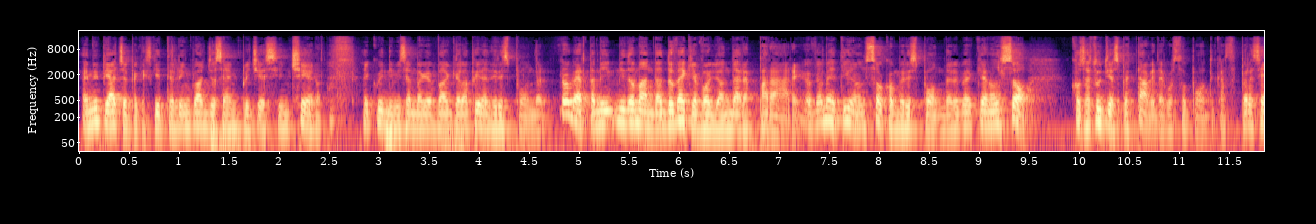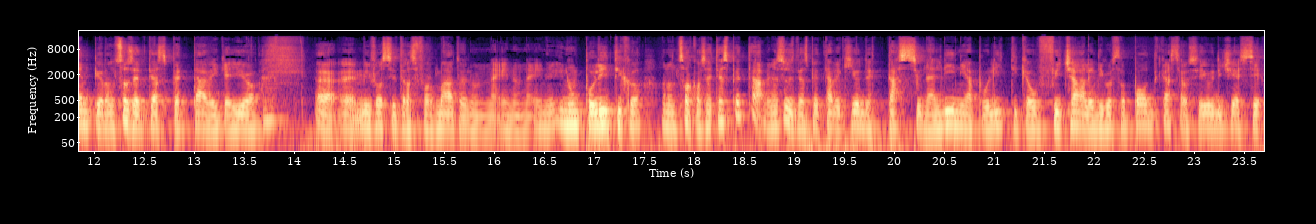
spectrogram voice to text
e mi piace perché è scritto in linguaggio semplice e sincero e quindi mi sembra che valga la pena di rispondere. Roberta mi, mi domanda dov'è che voglio andare a parare. Ovviamente io non so come rispondere perché non so cosa tu ti aspettavi da questo podcast. Per esempio, non so se ti aspettavi che io eh, eh, mi fossi trasformato in un, in, un, in un, politico, non so cosa ti aspettavi. Non so se ti aspettavi che io dettassi una linea politica ufficiale di questo podcast, o se io dicessi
